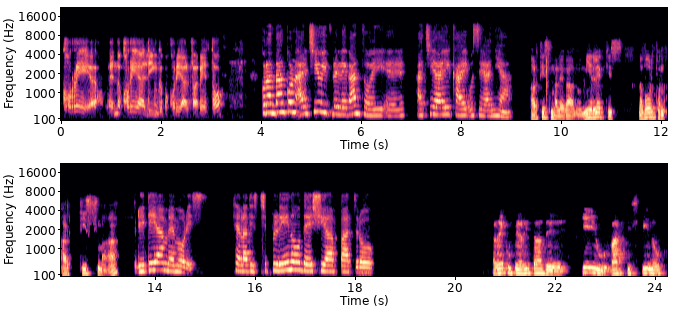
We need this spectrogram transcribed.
Korea, en Korea lingua, Korea alfabeto. Koran dankon al ciui prelegantoi el Aciai kai Oceania. Artisma legado. Mi electis la vorton artisma. Ridia memoris, che la disciplino de sia patro recuperita de iu vartistino.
